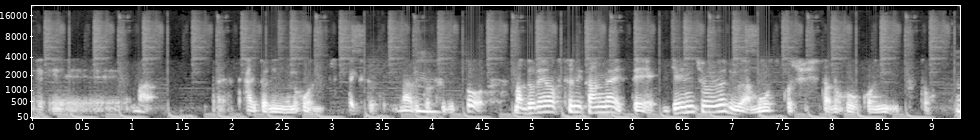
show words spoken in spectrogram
えーまあ、タイトニングの方に切っていくとなるとすると、まあ、ドル円は普通に考えて現状よりはもう少し下の方向に行くと。お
